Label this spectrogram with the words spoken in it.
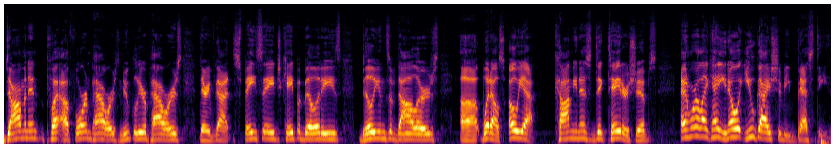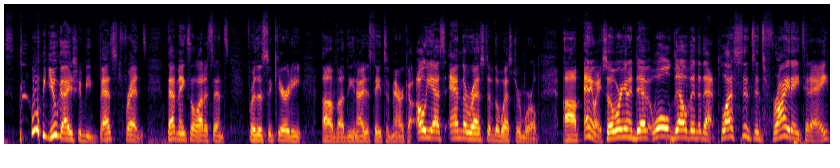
dominant uh, foreign powers, nuclear powers. They've got space age capabilities, billions of dollars. Uh, what else? Oh, yeah, communist dictatorships. And we're like, hey, you know what? You guys should be besties. you guys should be best friends. That makes a lot of sense for the security of uh, the United States of America. Oh yes, and the rest of the Western world. Um, anyway, so we're gonna we'll delve into that. Plus, since it's Friday today.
